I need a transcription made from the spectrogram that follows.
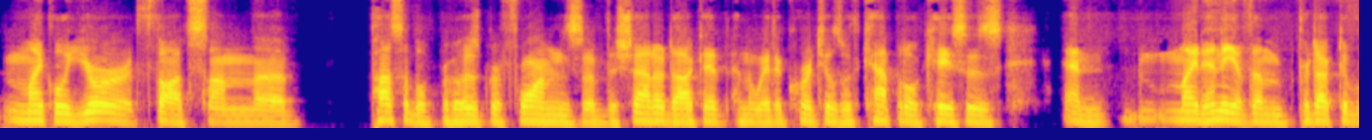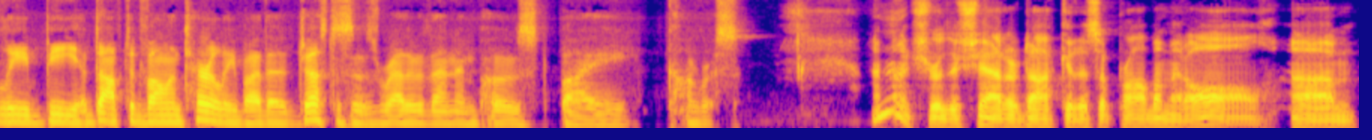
Michael, your thoughts on the possible proposed reforms of the shadow docket and the way the court deals with capital cases? And might any of them productively be adopted voluntarily by the justices rather than imposed by Congress? I'm not sure the shadow docket is a problem at all. Um,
